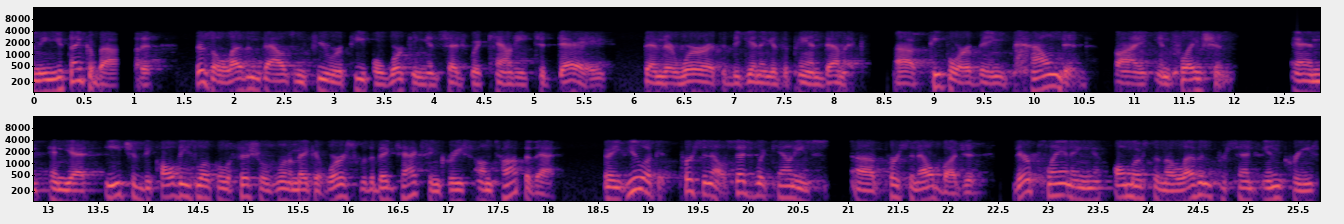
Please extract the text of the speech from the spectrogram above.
I mean, you think about it. There's 11,000 fewer people working in Sedgwick County today than there were at the beginning of the pandemic. Uh, people are being pounded by inflation and and yet each of the all these local officials want to make it worse with a big tax increase on top of that. I mean, you look at personnel. Sedgwick County's uh, personnel budget. They're planning almost an 11% increase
